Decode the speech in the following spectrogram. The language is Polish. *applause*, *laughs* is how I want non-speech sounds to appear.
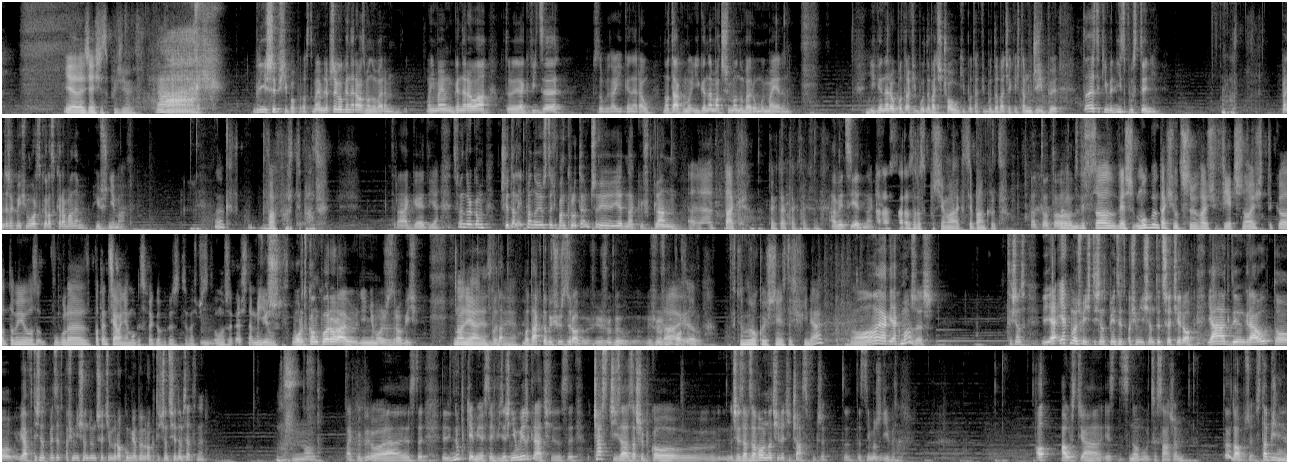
Jeden dzień się spóźniłeś. Ach, byli szybsi po prostu. Mają lepszego generała z manewrem. Oni mają generała, który jak widzę. Co to był taki generał? No tak, mój generał ma trzy manewru, mój ma jeden. I generał potrafi budować czołgi, potrafi budować jakieś tam jeepy. To jest taki nic pustyni. Pamiętasz jak mieliśmy Warscora z Karamanem? Już nie ma. No, dwa forty padły. Tragedia. Swoją drogą, czy dalej planujesz zostać bankrutem, czy jednak już plan, E, tak, tak, tak, tak, tak. tak. a więc jednak? Zaraz, zaraz rozpoczniemy akcję bankrut. No to To... to... Wiesz co, wiesz, mógłbym tak się utrzymywać w wieczność, tylko to mi w ogóle potencjału nie mogę swojego wykorzystywać, przez to muszę grać na minimum. Już World Conquerora nie, nie możesz zrobić. No nie, Bo, niestety ta, nie. bo tak to byś już zrobił, już by był, już, już by Tak, poszedł. W tym roku jeszcze nie jesteś w Chinach? No, jak, jak możesz. Ja, jak możesz mieć 1583 rok? Ja, gdybym grał, to ja w 1583 roku miałbym rok 1700. No, tak by było. Ja jestem, nubkiem jesteś, widzisz, nie umiesz grać. Jest- Czas ci za, za szybko, znaczy za, za wolno ci leci czas w grze. To, to jest niemożliwe. O, Austria jest znowu cesarzem. To dobrze, stabilnie.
